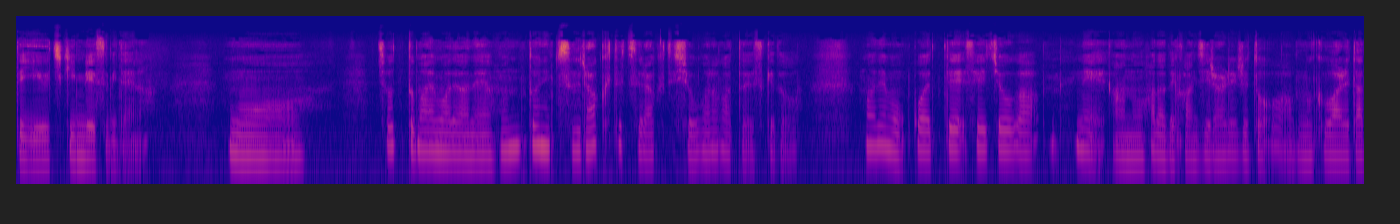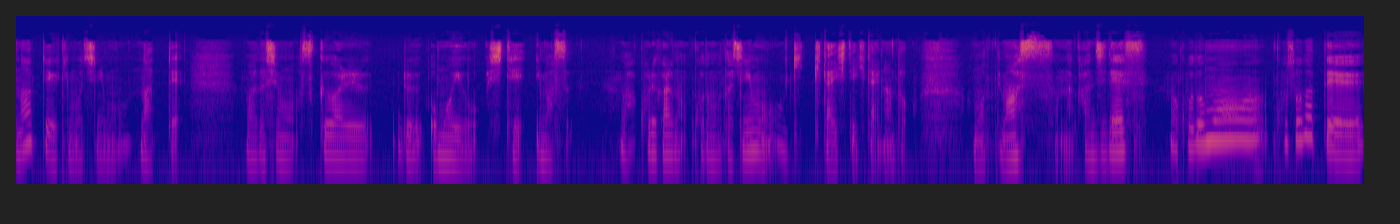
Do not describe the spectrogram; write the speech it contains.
ていうチキンレースみたいな。もうちょっと前まではね本当に辛くて辛くてしょうがなかったですけど。まあでもこうやって成長がねあの肌で感じられると報われたなっていう気持ちにもなって。私も救われる思いをしています、まあ、これからの子供たちにも期待していきたいなと思ってます。そんな感じです、まあ、子供子育て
